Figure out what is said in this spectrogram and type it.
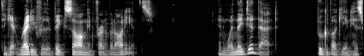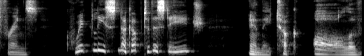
to get ready for their big song in front of an audience. And when they did that, Booga Buggie and his friends quickly snuck up to the stage and they took all of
